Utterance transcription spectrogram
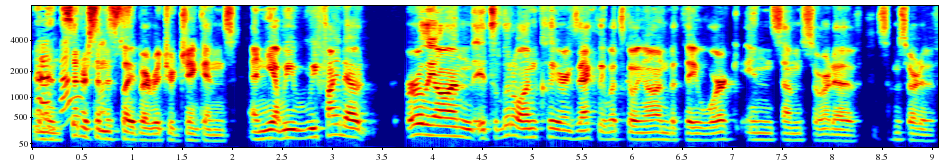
and then Sitterson is played by Richard Jenkins. And yeah, we we find out early on it's a little unclear exactly what's going on, but they work in some sort of some sort of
